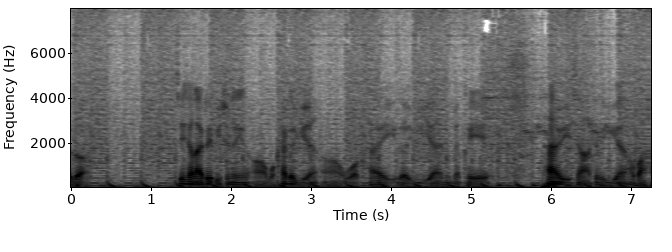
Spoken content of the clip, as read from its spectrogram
觉得接下来这批训练营啊？我开个语言啊，我开一个语言，你们可以参与一下这个语言，好吧？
